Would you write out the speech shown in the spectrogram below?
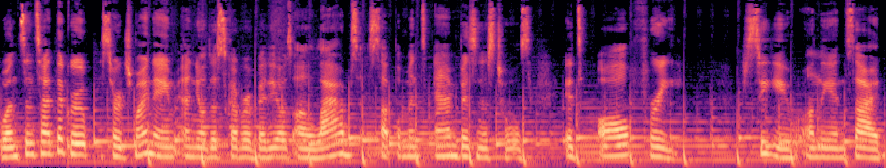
Once inside the group, search my name and you'll discover videos on labs, supplements, and business tools. It's all free. See you on the inside.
